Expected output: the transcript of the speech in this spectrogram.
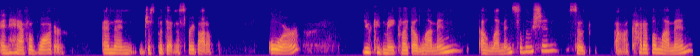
and half of water, and then just put that in a spray bottle. Or you could make like a lemon a lemon solution. So uh, cut up a lemon,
